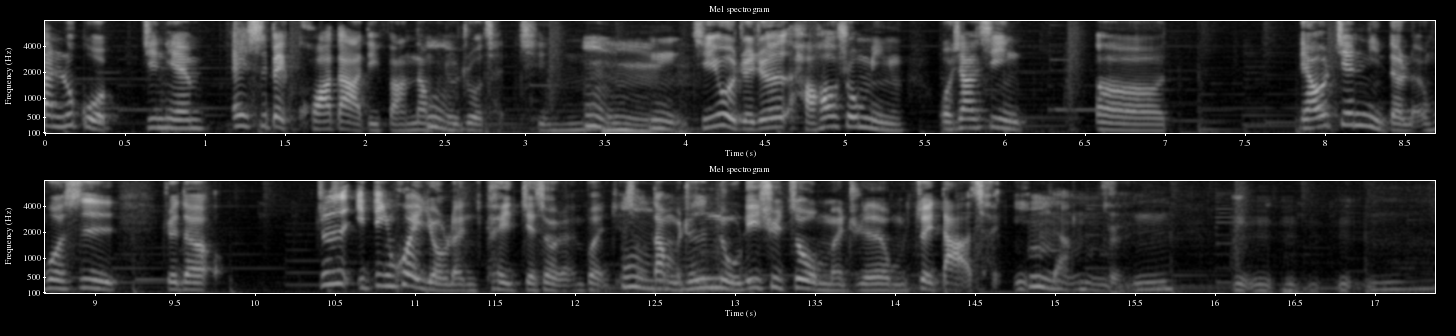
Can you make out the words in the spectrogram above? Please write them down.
但如果今天哎是被夸大的地方，那我们就做澄清。嗯嗯，其实我觉得就是好好说明。我相信，呃，了解你的人，或者是觉得就是一定会有人可以接受，有人不能接受。但我们就是努力去做，我们觉得我们最大的诚意这样子。嗯嗯嗯嗯嗯嗯嗯。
